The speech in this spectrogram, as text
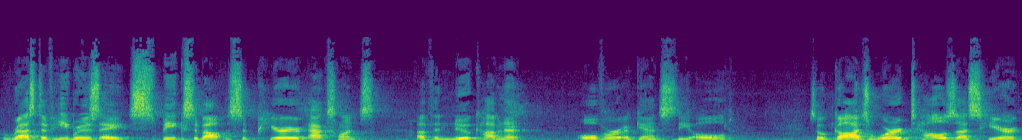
The rest of Hebrews 8 speaks about the superior excellence of the new covenant over against the old. So God's word tells us here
